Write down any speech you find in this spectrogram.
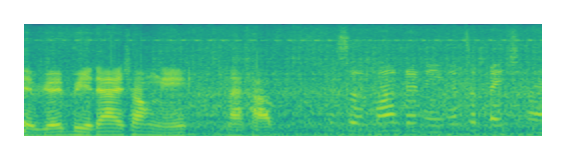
สียบ USB ได้ช่องนี้นะครับ ส่วนมากเดี๋ยวนี้ก็จะไปใช้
